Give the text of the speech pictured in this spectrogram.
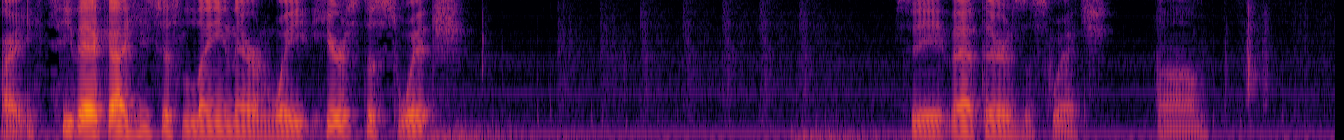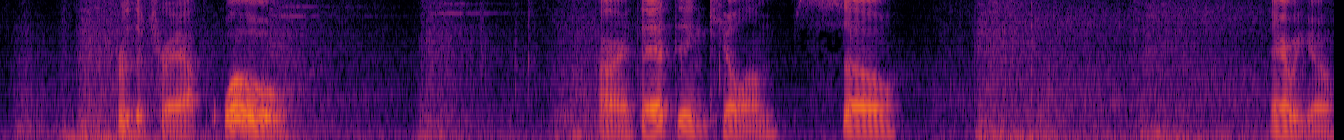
All right, you can see that guy. He's just laying there and wait. Here's the switch. See that there's a switch um, for the trap. Whoa. Alright, that didn't kill him. So, there we go.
